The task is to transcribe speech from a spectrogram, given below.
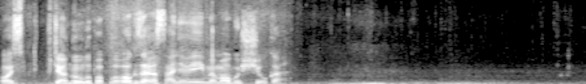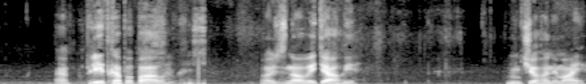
Ось втягнуло поплавок, зараз Саня вийме, мабуть, щука. Плітка попала. Ось знову витягує. Нічого немає.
